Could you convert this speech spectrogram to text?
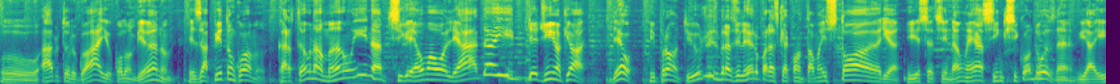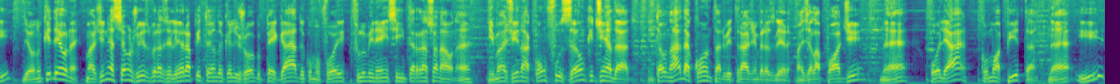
o árbitro uruguaio, o colombiano, eles apitam como? Cartão na mão e na, é uma olhada e dedinho aqui, ó Deu? E pronto. E o juiz brasileiro parece que quer contar uma história. Isso assim, não é assim que se conduz, né? E aí, deu no que deu, né? Imagina ser um juiz brasileiro apitando aquele jogo pegado como foi Fluminense Internacional, né? Imagina a confusão que tinha dado. Então, nada contra a arbitragem brasileira, mas ela pode, né? olhar como apita, né? E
